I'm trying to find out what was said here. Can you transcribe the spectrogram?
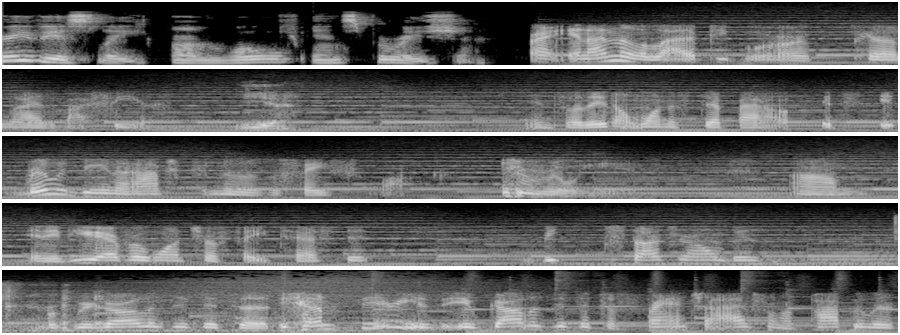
Previously on Wove Inspiration. Right, and I know a lot of people are paralyzed by fear. Yeah. And so they don't want to step out. It's it really being an entrepreneur is a faith walk. It really is. Um, and if you ever want your faith tested, be, start your own business. Regardless if it's a, I'm serious, regardless if it's a franchise from a popular,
